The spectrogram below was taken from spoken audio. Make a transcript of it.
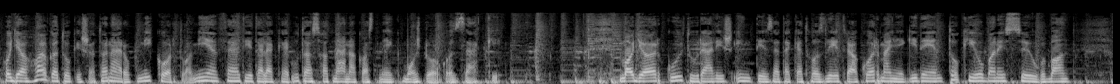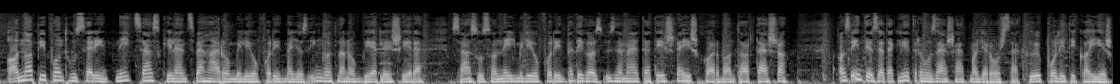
Hogy a hallgatók és a tanárok mikortól, milyen feltételekkel utazhatnának, azt még most dolgozzák ki. Magyar kulturális intézeteket hoz létre a kormány még idén Tokióban és Szőulban. A napi.hu szerint 493 millió forint megy az ingatlanok bérlésére, 124 millió forint pedig az üzemeltetésre és karbantartásra. Az intézetek létrehozását Magyarország külpolitikai és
